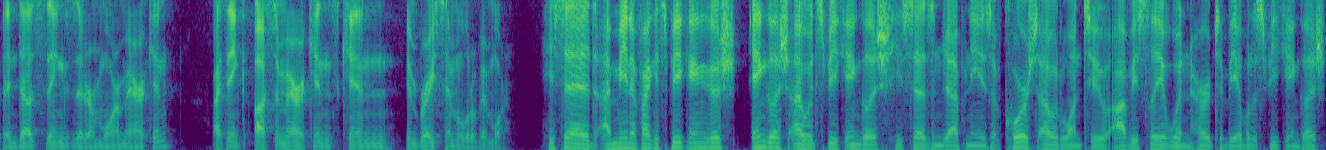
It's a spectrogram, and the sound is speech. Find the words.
and does things that are more American, I think us Americans can embrace him a little bit more. He said, I mean, if I could speak English, English, I would speak English. He says in Japanese, of course I would want to. Obviously, it wouldn't hurt to be able to speak English.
